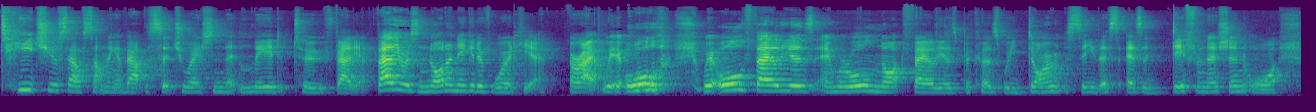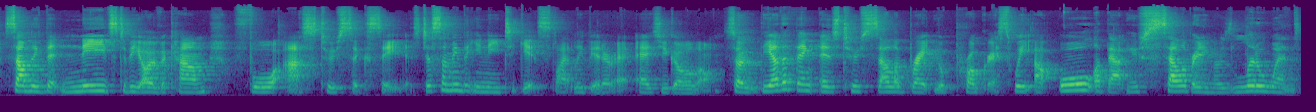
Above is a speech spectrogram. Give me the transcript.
teach yourself something about the situation that led to failure. Failure is not a negative word here. All right, we're all we're all failures and we're all not failures because we don't see this as a definition or something that needs to be overcome for us to succeed. It's just something that you need to get slightly better at as you go along. So, the other thing is to celebrate your progress. We are all about you celebrating those little wins,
